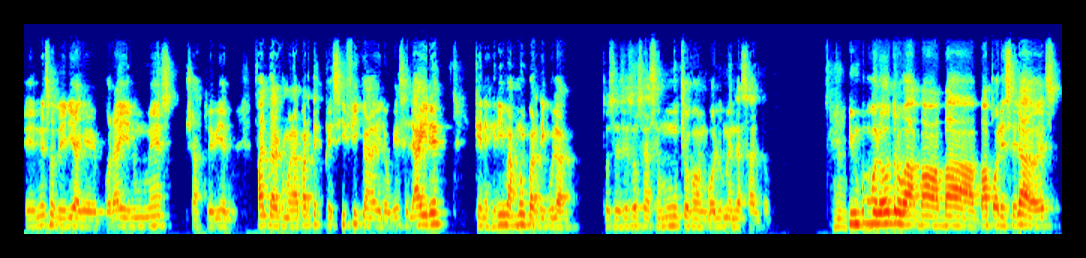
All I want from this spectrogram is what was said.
en eso te diría que por ahí en un mes ya estoy bien. Falta como la parte específica de lo que es el aire, que en esgrima es muy particular. Entonces eso se hace mucho con volumen de asalto. Y un poco lo otro va, va, va, va por ese lado, es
